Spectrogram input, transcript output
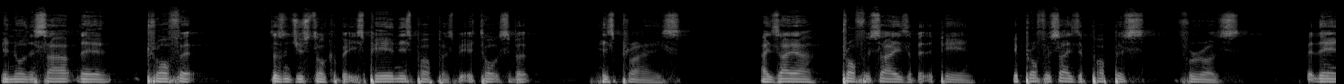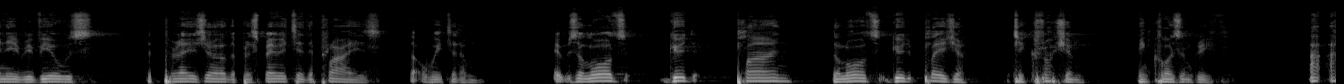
You know, the, the prophet doesn't just talk about his pain, his purpose, but he talks about his prize. Isaiah prophesies about the pain. He prophesies the purpose for us. But then he reveals the pleasure, the prosperity, the prize that awaited him. It was the Lord's good plan, the Lord's good pleasure to crush him and cause him grief. I, I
